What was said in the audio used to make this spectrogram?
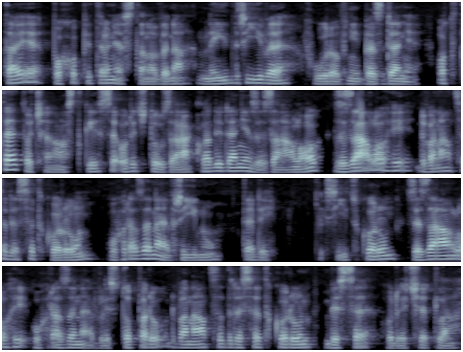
Ta je pochopitelně stanovena nejdříve v úrovni bez daně. Od této částky se odečtou základy daně ze záloh, ze zálohy 1210 korun uhrazené v říjnu, tedy 1000 korun, ze zálohy uhrazené v listopadu 1210 korun by se odečetla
